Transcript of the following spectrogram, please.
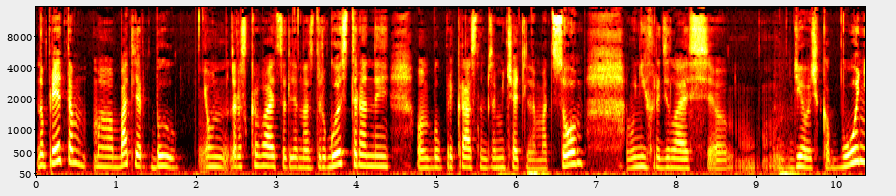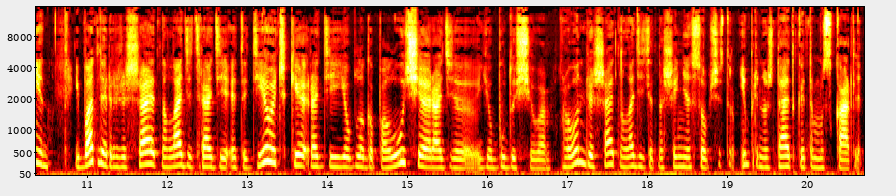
Но при этом а, Батлер был он раскрывается для нас с другой стороны. Он был прекрасным, замечательным отцом. У них родилась э, девочка Бонни, и Батлер решает наладить ради этой девочки, ради ее благополучия, ради ее будущего. Он решает наладить отношения с обществом и принуждает к этому Скарлетт.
